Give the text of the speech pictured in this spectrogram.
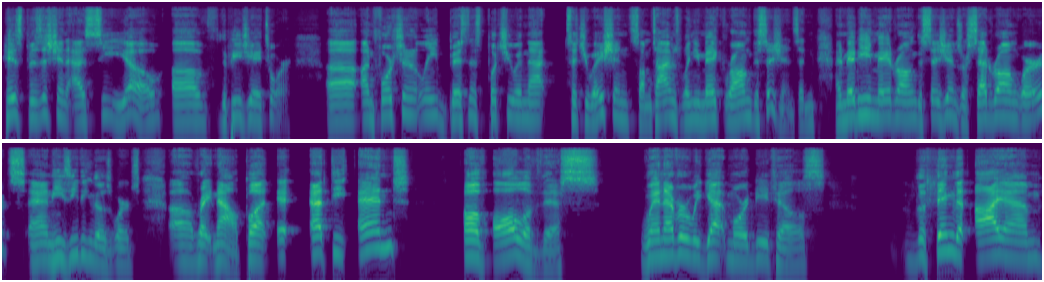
his position as CEO of the PGA Tour. Uh, unfortunately, business puts you in that situation sometimes when you make wrong decisions. And, and maybe he made wrong decisions or said wrong words, and he's eating those words uh, right now. But it, at the end of all of this, whenever we get more details, the thing that I am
